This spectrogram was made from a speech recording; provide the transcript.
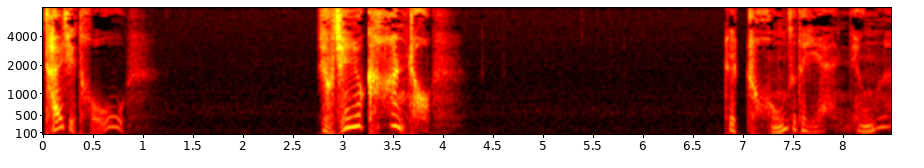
抬起头。有钱人就看着。这虫子的眼睛了。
